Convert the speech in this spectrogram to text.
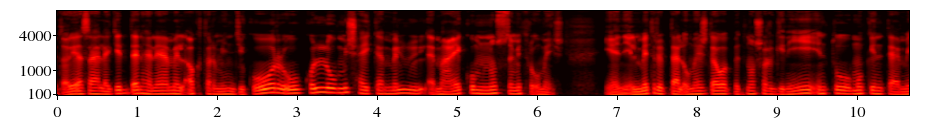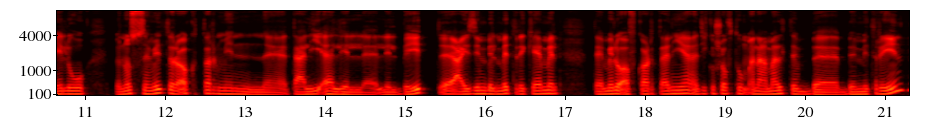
بطريقة سهلة جدا هنعمل أكتر من ديكور وكله مش هيكمل معاكم نص متر قماش. يعني المتر بتاع القماش دوت باتناشر جنيه أنتوا ممكن تعملوا بنص متر أكتر من تعليقة للبيت. عايزين بالمتر كامل تعملوا أفكار تانية. أديكوا شفتم أنا عملت بمترين.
